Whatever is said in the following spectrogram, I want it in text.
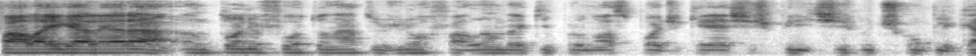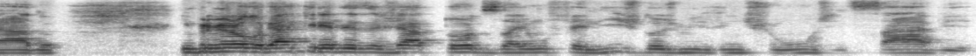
Fala aí, galera. Antônio Fortunato Júnior falando aqui para o nosso podcast Espiritismo Descomplicado. Em primeiro lugar, queria desejar a todos aí um feliz 2021. A gente sabe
